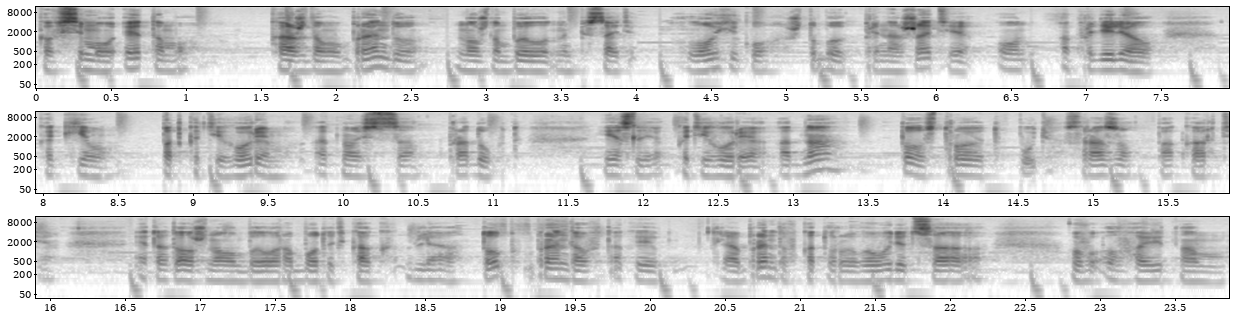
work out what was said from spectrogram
ко всему этому, каждому бренду нужно было написать логику, чтобы при нажатии он определял, каким подкатегориям относится продукт. Если категория одна, то строит путь сразу по карте. Это должно было работать как для топ брендов, так и для брендов, которые выводятся в алфавитном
